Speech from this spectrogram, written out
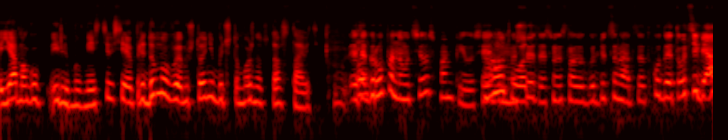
я могу, или мы вместе все придумываем что-нибудь, что можно туда вставить. Это Э, группа Наутилус Помпилус. Я Вот, думаю, вот. что это смысловые галлюцинации? Откуда это у тебя?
